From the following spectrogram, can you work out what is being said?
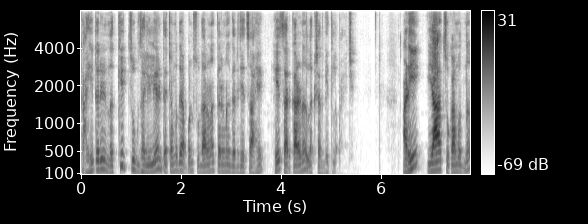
काहीतरी नक्कीच चूक झालेली आहे आणि त्याच्यामध्ये आपण सुधारणा करणं गरजेचं आहे हे सरकारनं लक्षात घेतलं पाहिजे. आणि या चुकामधनं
